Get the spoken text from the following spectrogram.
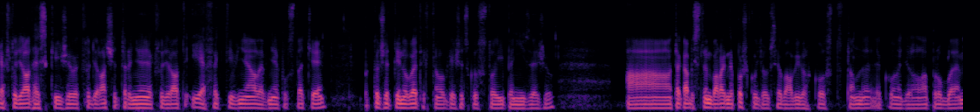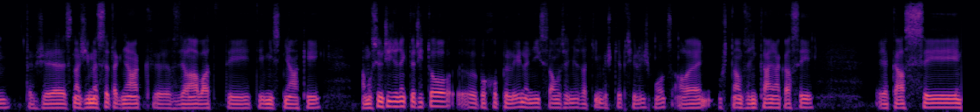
jak to dělat hezky, že jak to dělat šetrně, jak to dělat i efektivně a levně v podstatě, protože ty nové technologie všechno stojí peníze. Že? A tak, aby se ten barák nepoškodil, třeba aby velkost tam ne, jako nedělala problém. Takže snažíme se tak nějak eh, vzdělávat ty, ty místňáky, a musím říct, že někteří to eh, pochopili, není samozřejmě zatím ještě příliš moc, ale už tam vzniká nějakási jakási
